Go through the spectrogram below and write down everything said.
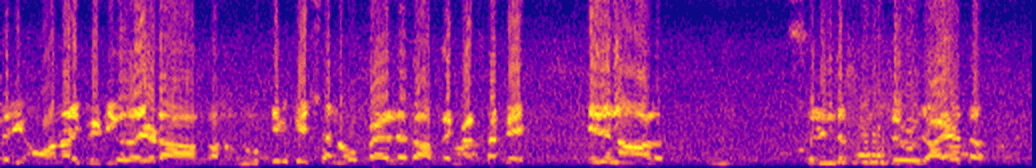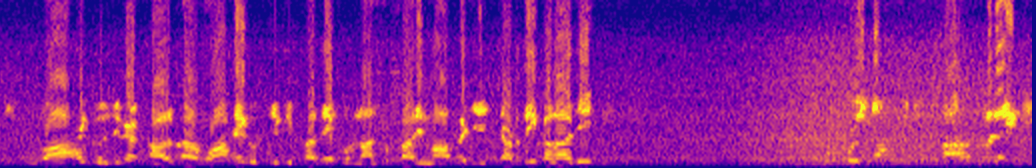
ਮੇਰੀ ਆਉਣ ਵਾਲੀ ਵੀਡੀਓ ਦਾ ਜਿਹੜਾ ਤੁਹਾਨੂੰ ਨੋਟੀਫਿਕੇਸ਼ਨ ਉਹ ਪਹਿਲ ਦੇ ਆਧਾਰ ਤੇ ਮਿਲ ਸਕੇ। ਇਹਦੇ ਨਾਲ ਸੁਰਿੰਦਰ ਸਿੰਘ ਦੇ ਇਜਾਜ਼ਤ। ਵਾਹਿਗੁਰੂ ਜੀ ਕਾ ਖਾਲਸਾ, ਵਾਹਿਗੁਰੂ ਜੀ ਕੀ ਫਤਿਹ। ਭੁੱਲਾਂ ਚੁੱਕਾਂ ਦੀ ਮਾਫੀ ਜੀ, ਚੜ੍ਹਦੀ ਕਲਾ ਜੀ। ਕੋਈ ਨਾ ਕੋਈ ਸਾਥ ਮਿਲੇਗੀ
